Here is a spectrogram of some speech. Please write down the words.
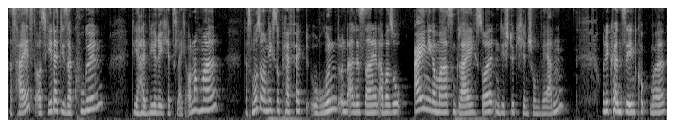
Das heißt, aus jeder dieser Kugeln, die halbiere ich jetzt gleich auch nochmal, das muss auch nicht so perfekt rund und alles sein, aber so einigermaßen gleich sollten die Stückchen schon werden. Und ihr könnt sehen, guckt mal,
